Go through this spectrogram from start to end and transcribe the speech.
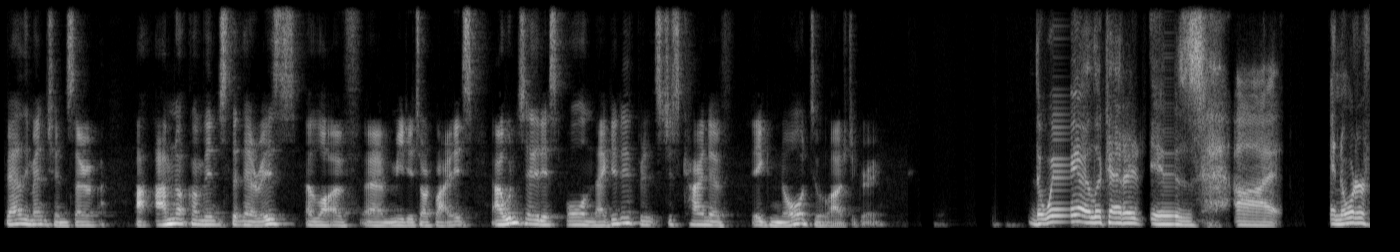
barely mentioned, so. I- I'm not convinced that there is a lot of um, media talk about it. It's I wouldn't say that it's all negative, but it's just kind of ignored to a large degree. the way I look at it is uh, in order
